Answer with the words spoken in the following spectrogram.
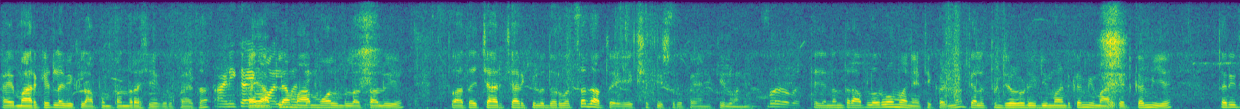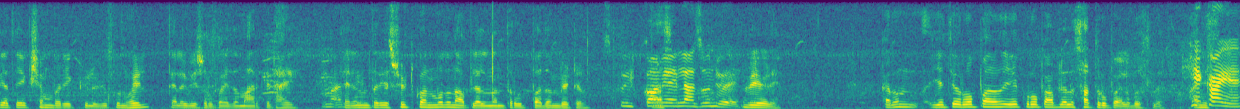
काही मार्केटला विकला आपण पंधराशे एक रुपयाचा. आणि काही काही आपल्या मॉलमध्ये. मॉलला चालू आहे. तो आता चार चार किलो दररोजचा जातोय एकशे तीस रुपयाने किलोने. बरोबर. त्याच्यानंतर आपलं रोमन आहे तिकडनं. त्याला जेवढी डिमांड कमी मार्केट कमी आहे तरी त्याचं एक शंभर एक किलो विकून होईल. त्याला वीस रुपयाचं मार्केट आहे. त्याच्यानंतर हे स्वीटकॉर्न मधून आपल्याला नंतर उत्पादन भेटेल. स्वीट कॉर्न यायला अजून वेळ आहे. वेळ आहे. कारण याचे रोप एक रोप आपल्याला सात रुपयाला बसलं. हे काय आहे?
